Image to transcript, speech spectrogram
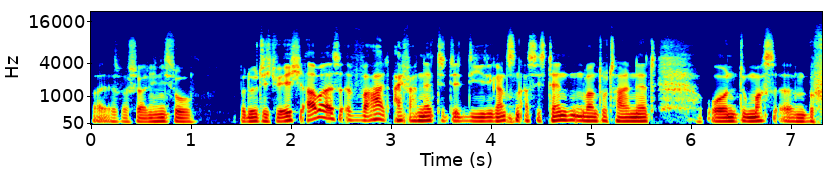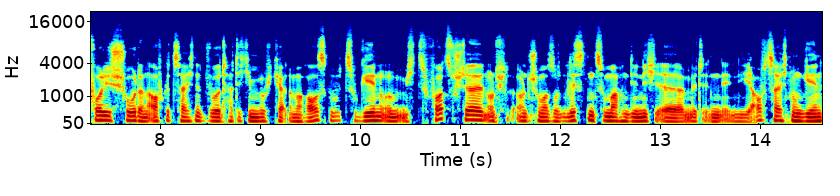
weil es wahrscheinlich nicht so benötigt wie ich, aber es war halt einfach nett. Die, die ganzen Assistenten waren total nett und du machst, ähm, bevor die Show dann aufgezeichnet wird, hatte ich die Möglichkeit, nochmal rauszugehen und mich vorzustellen und, und schon mal so Listen zu machen, die nicht äh, mit in, in die Aufzeichnung gehen,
